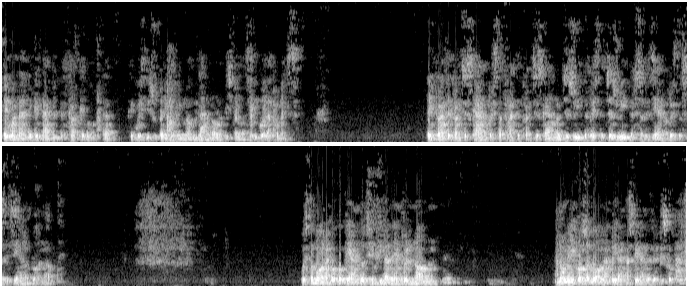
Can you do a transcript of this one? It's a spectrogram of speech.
E guardate che capita qualche volta che questi superiori non danno la dispensa di quella promessa. E il frate francescano resta frate francescano, il gesuita resta gesuita, il salesiano resta salesiano, buonanotte. Questo monaco copiando ci infila dentro il non. Non è cosa buona aspirare all'episcopato.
